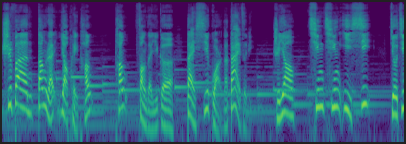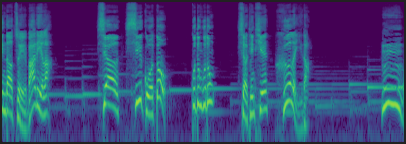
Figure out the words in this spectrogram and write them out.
吃饭当然要配汤，汤放在一个带吸管的袋子里，只要轻轻一吸，就进到嘴巴里了，像吸果冻，咕咚咕咚。小天天喝了一袋。嗯，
